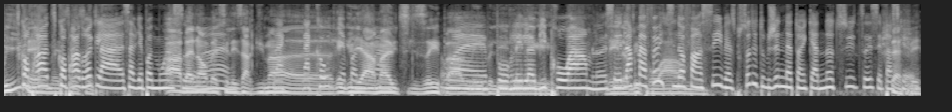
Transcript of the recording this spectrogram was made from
oui. Tu, comprends, mais- tu mais comprendras que la, ça vient pas de moi. Ah, ça, ben non, ben hein. c'est les arguments La- la euh, côte régulièrement par Ouais, les, pour les, lobbies pro-armes. L'arme à feu est inoffensive. C'est pour ça que tu es obligé de mettre un cadenas dessus. C'est Tout parce à que. fait.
